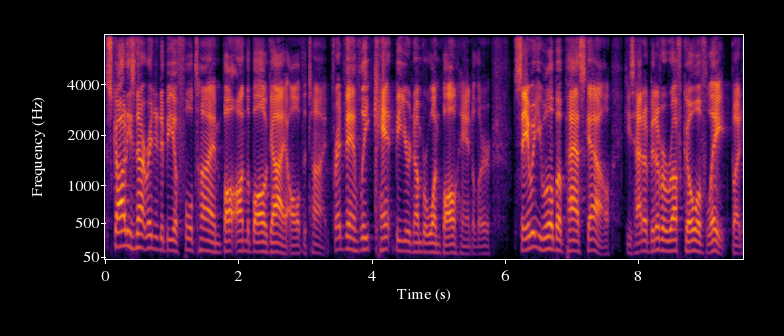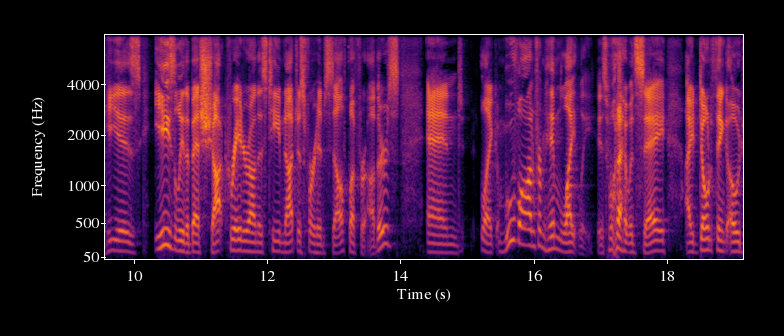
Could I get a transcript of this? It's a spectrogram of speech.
Scottie's not ready to be a full time ball on the ball guy all the time. Fred VanVleet can't be your number one ball handler. Say what you will about Pascal. He's had a bit of a rough go of late, but he is easily the best shot creator on this team, not just for himself, but for others. And like move on from him lightly is what I would say. I don't think OG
